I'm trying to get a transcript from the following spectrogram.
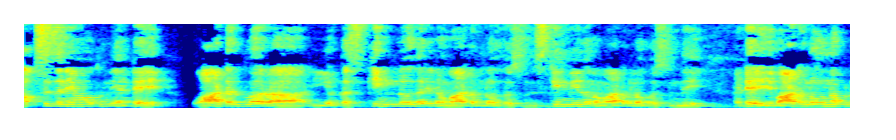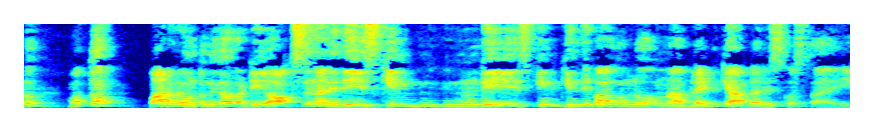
ఆక్సిజన్ ఏమవుతుంది అంటే వాటర్ ద్వారా ఈ యొక్క స్కిన్లో కలిగిన వాటర్లోకి వస్తుంది. స్కిన్ మీద ఉన్న వాటర్లోకి వస్తుంది. అంటే ఇది వాటర్లో ఉన్నప్పుడు మొత్తం వాటర్ ఉంటుంది కాబట్టి ఆక్సిజన్ అనేది స్కిన్ నుండి స్కిన్ కింది భాగంలో ఉన్న బ్లడ్ క్యాపిలరీస్కి వస్తాయి.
